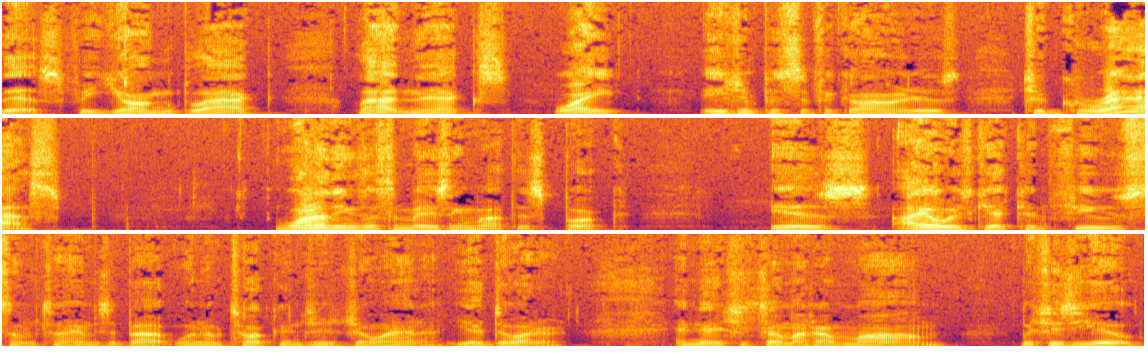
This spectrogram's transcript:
this for young black, Latinx, white, Asian Pacific Islanders to grasp. One of the things that's amazing about this book is I always get confused sometimes about when I'm talking to Joanna, your daughter, and then she's talking about her mom, which is you,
